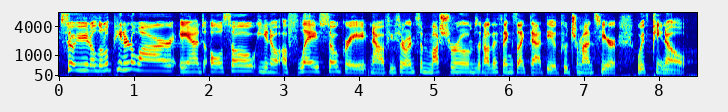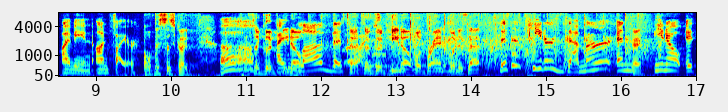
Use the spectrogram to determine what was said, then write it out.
So you get a little Pinot Noir and also, you know, a filet, so great. Now, if you throw in some mushrooms and other things like that, the accoutrements here with Pinot, I mean, on fire. Oh, this is good. Oh, That's a good Pinot. I love this That's a good Pinot. What brand? What is that? This is Peter Zemmer, and Okay. you know, it,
